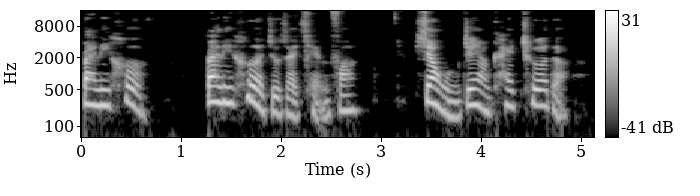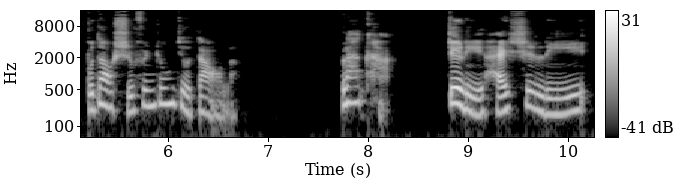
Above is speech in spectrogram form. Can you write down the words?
拜利赫，拜利赫就在前方，像我们这样开车的，不到十分钟就到了。拉卡，这里还是离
